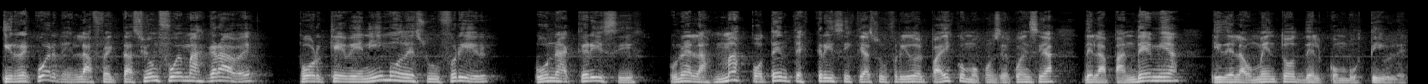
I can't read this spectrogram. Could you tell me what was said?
Y recuerden, la afectación fue más grave porque venimos de sufrir una crisis una de las más potentes crisis que ha sufrido el país como consecuencia de la pandemia y del aumento del combustible.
